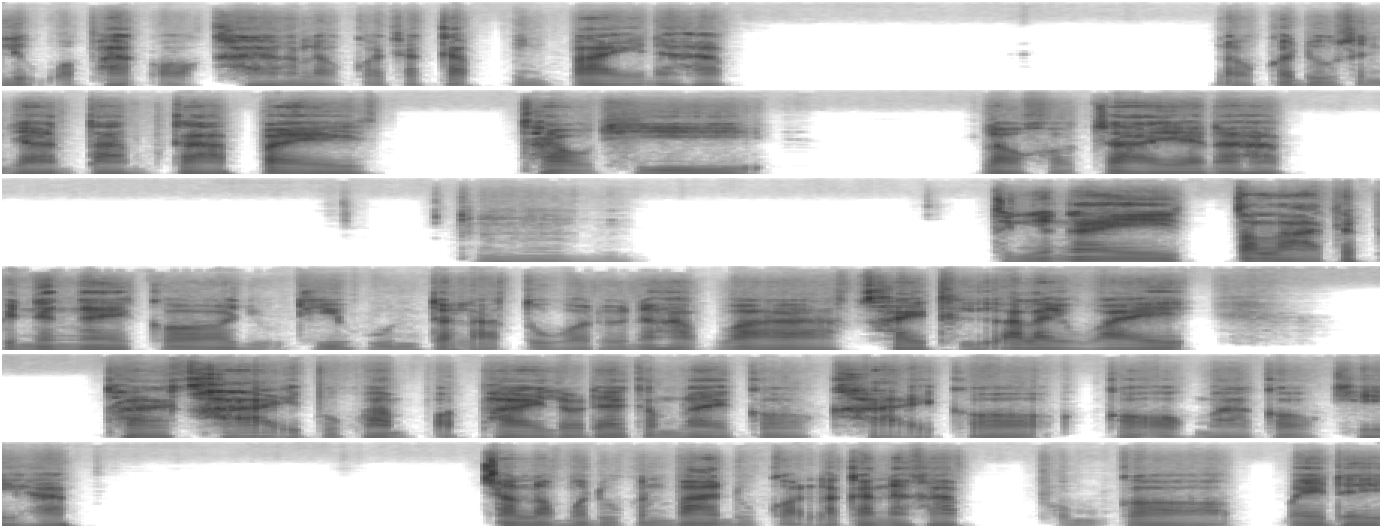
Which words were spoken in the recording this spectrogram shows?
หรือว่าพักออกข้างแล้วก็จะกลับขึ้นไปนะครับ เราก็ดูสัญญาณตามกราฟไปเท่าที่เราเข้าใจอะนะครับอืมถึงยังไงตลาดจะเป็นยังไงก็อยู่ที่หุ้นแต่ละตัวด้วยนะครับ ว่าใครถืออะไรไว้ ถ้าขายเพื่อความปลอดภัยเราได้กำไรก็ขายก็ก็ออกมาก็โอเคครับเอาลองมาดูกันบ้านดูก่อนแล้วกันนะครับ ผมก็ไม่ได้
